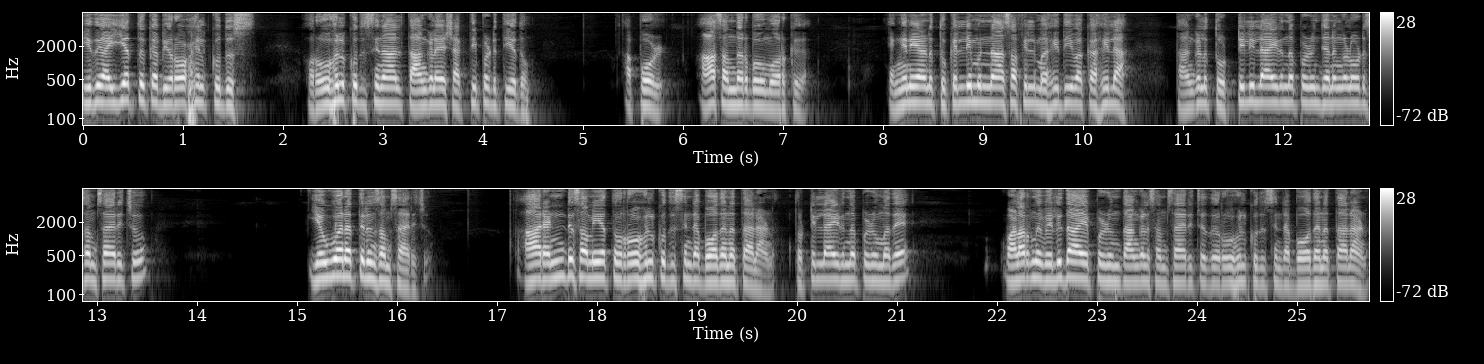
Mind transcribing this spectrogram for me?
ഇത് അയ്യത്തു കബി റോഹിൽ കുദുസ് റോഹുൽ കുദുസിനാൽ താങ്കളെ ശക്തിപ്പെടുത്തിയതും. അപ്പോൾ ആ സന്ദർഭവും ഓർക്കുക. എങ്ങനെയാണ് തുക്കല്ലിമുന്നാസഫിൽ മഹിദി വ കഹില താങ്കൾ തൊട്ടിലിലായിരുന്നപ്പോഴും ജനങ്ങളോട് സംസാരിച്ചു? യൗവനത്തിലും സംസാരിച്ചു. ആ രണ്ട് സമയത്തും റോഹുൽ കുദുസിന്റെ ബോധനത്താലാണ്. തൊട്ടില്ലായിരുന്നപ്പോഴും അതെ വളർന്ന് വലുതായപ്പോഴും താങ്കൾ സംസാരിച്ചത് റൂഹുൽ കുദുസിന്റെ ബോധനത്താലാണ്.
